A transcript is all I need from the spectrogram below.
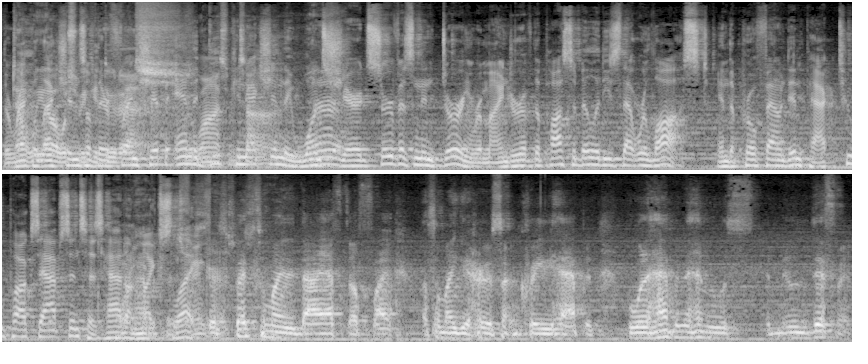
The Don't we all wish recollections of their do that? friendship and the deep connection time. they once Yeah. shared serve as an enduring reminder of the possibilities that were lost and the profound impact Tupac's absence has had on Mike's life. Expect somebody to die after a fight or somebody get hurt, something crazy happened. But what happened to him, it was, it was different.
